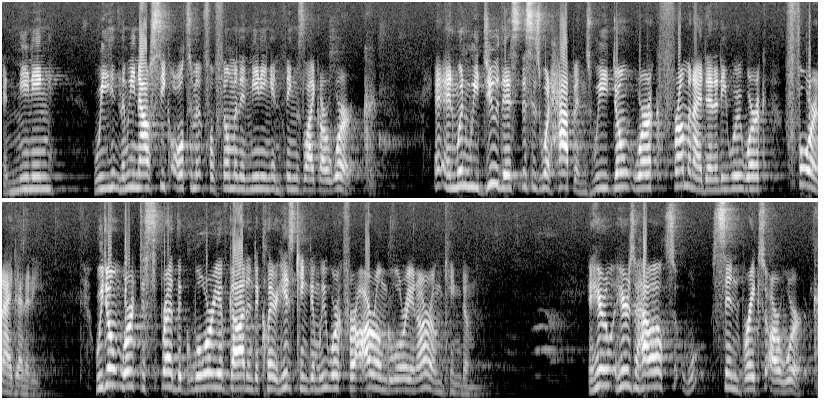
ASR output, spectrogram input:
and meaning, we, we now seek ultimate fulfillment and meaning in things like our work. And when we do this, this is what happens. We don't work from an identity, we work for an identity. We don't work to spread the glory of God and declare His kingdom. We work for our own glory and our own kingdom. And here, here's how else sin breaks our work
